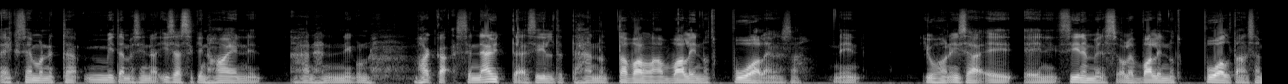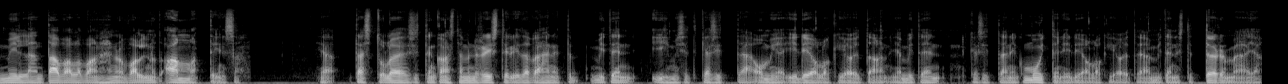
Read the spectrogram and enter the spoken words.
ehkä semmoinen, että mitä mä siinä isässäkin haen, niin hän, hän niin kuin, vaikka se näyttää siltä, että hän on tavallaan valinnut puolensa, niin Juhon isä ei, ei siinä mielessä ole valinnut puoltaansa millään tavalla, vaan hän on valinnut ammattinsa. Ja tästä tulee sitten myös tämmöinen ristiriita vähän, että miten ihmiset käsittää omia ideologioitaan ja miten käsittää niin kuin muiden ideologioita ja miten sitten törmää ja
